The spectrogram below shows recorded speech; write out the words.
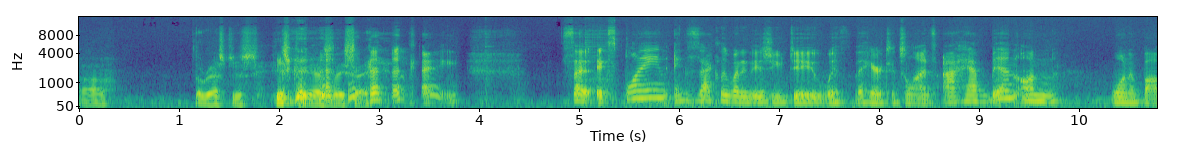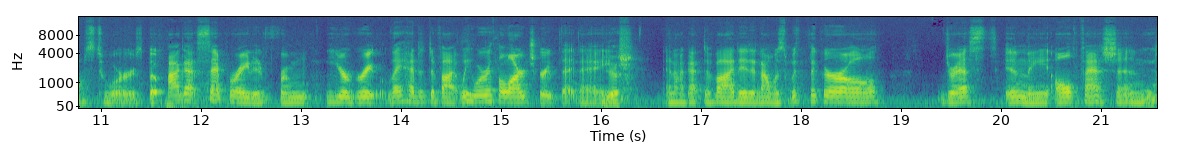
uh, the rest is history, as they say. okay. So explain exactly what it is you do with the Heritage Alliance. I have been on one of Bob's tours, but I got separated from your group. They had to divide. We were with a large group that day. Yes. And I got divided, and I was with the girl dressed in the old-fashioned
